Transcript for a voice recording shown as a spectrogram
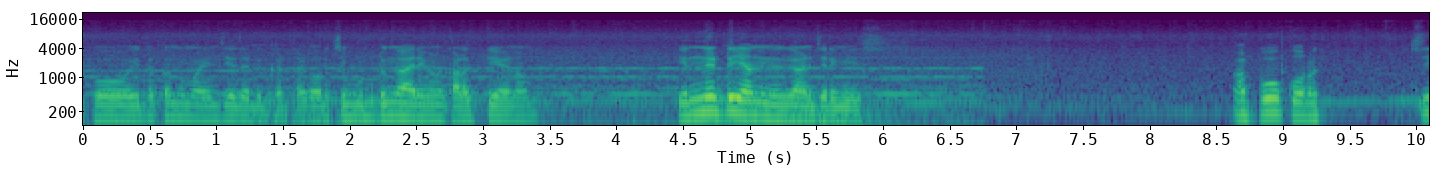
അപ്പോൾ ഇതൊക്കെ ഒന്ന് മൈൻഡ് ചെയ്തെടുക്കട്ടെ. കുറച്ച് ഫുഡും കാര്യങ്ങളും കളക്ട് ചെയ്യണം. എന്നിട്ട് ഞാൻ നിങ്ങൾക്ക് കാണിച്ചു ഗൈസ് അപ്പോൾ കുറച്ച്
